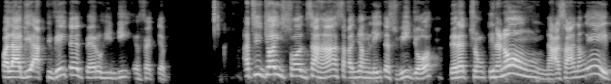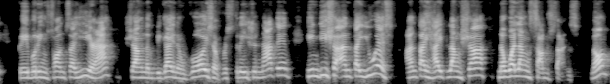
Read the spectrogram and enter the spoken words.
palagi activated pero hindi effective. At si Joy Sonsa ha, sa kanyang latest video, diretsong tinanong, nasaan ang aid? Favoring Sonsa here ha, siyang nagbigay ng voice sa frustration natin. Hindi siya anti-US, anti-hype lang siya na walang substance. No?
